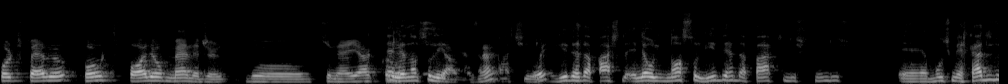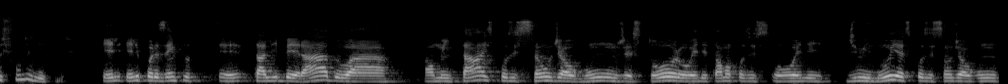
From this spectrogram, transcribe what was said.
portfólio, portfolio manager do Kineia Ele é nosso líder, né? Parte, líder da parte, ele é o nosso líder da parte dos fundos é, multimercado e dos fundos líquidos. Ele, ele por exemplo, está é, liberado a aumentar a exposição de algum gestor ou ele toma posição ou ele diminui a exposição de algum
